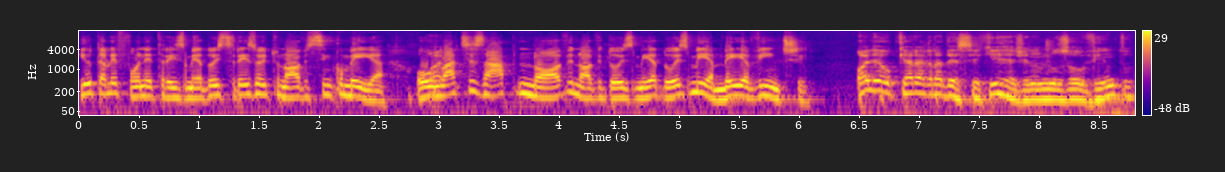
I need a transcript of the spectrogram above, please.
e o telefone é 36238956 ou no WhatsApp 992626620. Olha, eu quero agradecer aqui, Regina, nos ouvindo,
